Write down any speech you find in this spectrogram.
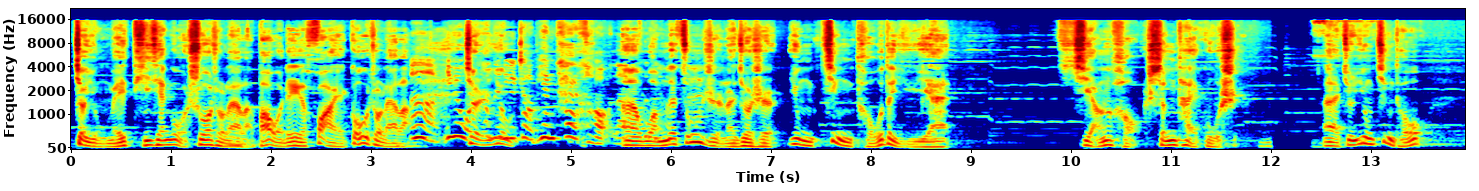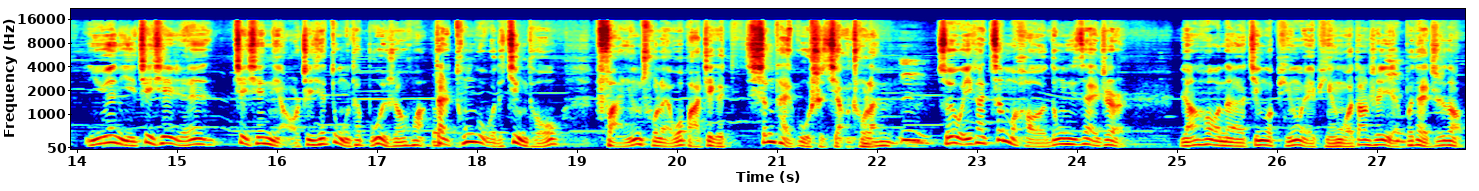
叫咏梅提前跟我说出来了，把我这个话给勾出来了。嗯，因为我看到那个照片太好了。嗯，我们的宗旨呢，就是用镜头的语言讲好生态故事。哎，就是用镜头，因为你这些人、这些鸟、这些动物，它不会说话，但是通过我的镜头反映出来，我把这个生态故事讲出来。嗯，所以我一看这么好的东西在这儿。然后呢，经过评委评，我当时也不太知道，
